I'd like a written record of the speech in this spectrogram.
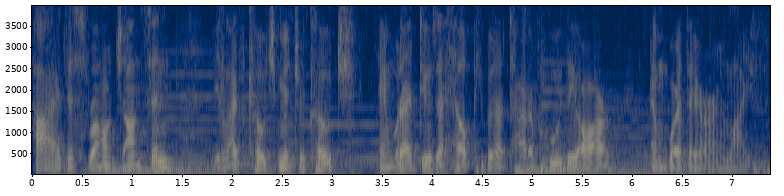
Hi, this is Ronald Johnson, your life coach, mentor coach. And what I do is I help people that are tired of who they are and where they are in life.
